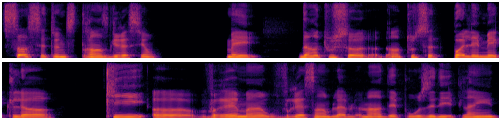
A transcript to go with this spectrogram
Ça, c'est une transgression. Mais dans tout ça, dans toute cette polémique-là, qui a vraiment ou vraisemblablement déposé des plaintes,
